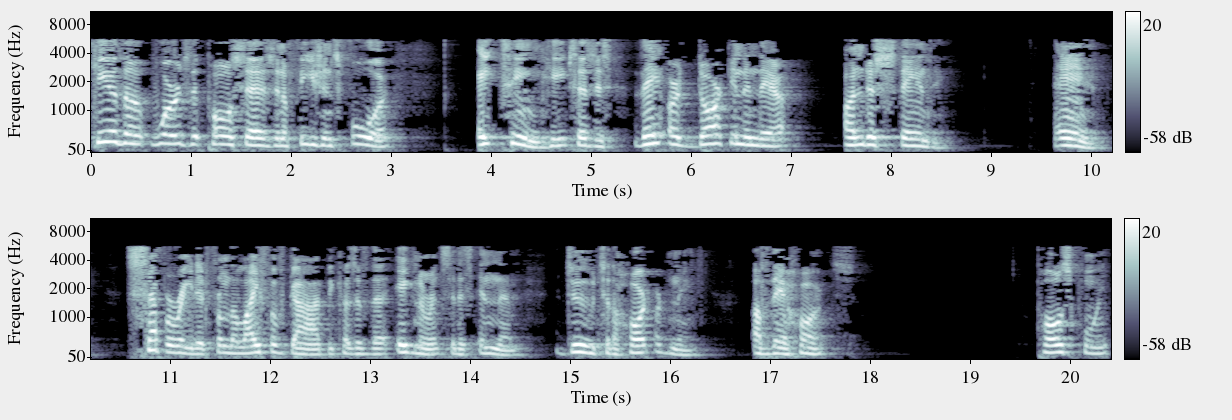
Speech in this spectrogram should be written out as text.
Hear the words that Paul says in Ephesians 4, 18. He says this, they are darkened in their understanding and separated from the life of God because of the ignorance that is in them due to the hardening of their hearts. Paul's point,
